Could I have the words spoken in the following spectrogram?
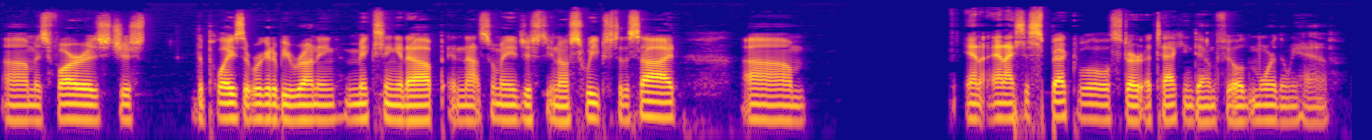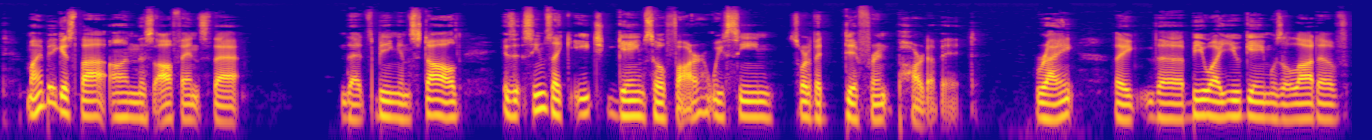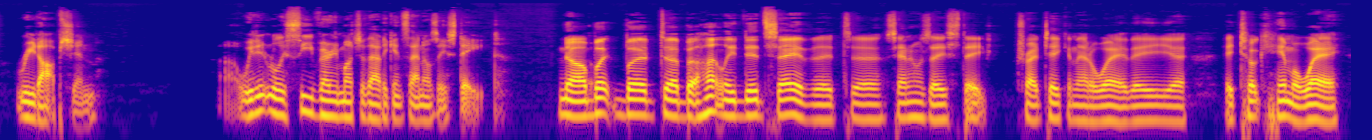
um, as far as just the plays that we're going to be running, mixing it up, and not so many just you know sweeps to the side. Um, and and I suspect we'll start attacking downfield more than we have. My biggest thought on this offense that that's being installed is it seems like each game so far we've seen sort of a different part of it, right? Like the BYU game was a lot of read option. Uh, we didn't really see very much of that against San Jose State. No, but but uh, but Huntley did say that uh, San Jose State tried taking that away. They uh, they took him away,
